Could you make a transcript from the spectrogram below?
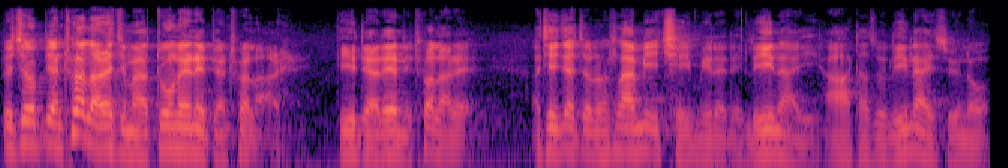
ပြီးကျွန်တော်ပြန်ထွက်လာတဲ့အချိန်မှာတွန်းလဲနဲ့ပြန်ထွက်လာတယ် ဒီတာတဲ့နေထွက်လာတဲ့အချိန်ကျကျွန်တော်လှမ်းပြီးအချိန်မေးလိုက်တယ်၄နာရီဟာဒါဆို၄နာရီဆိုရင်တော့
